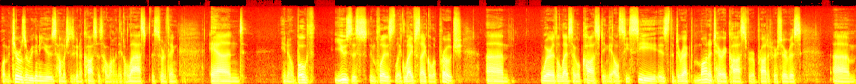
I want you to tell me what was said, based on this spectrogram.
what materials are we going to use? How much is it going to cost us? How long are they going to last? This sort of thing, and you know, both use this employ this like life cycle approach. Um, where the life cycle costing, the LCC, is the direct monetary cost for a product or service, um,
